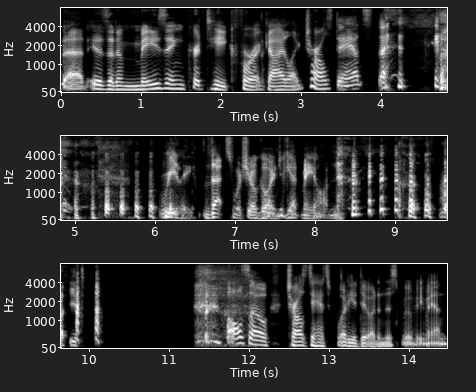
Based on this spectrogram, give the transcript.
that is an amazing critique for a guy like Charles Dance. really, that's what you're going to get me on. right. also, Charles Dance, what are you doing in this movie, man?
